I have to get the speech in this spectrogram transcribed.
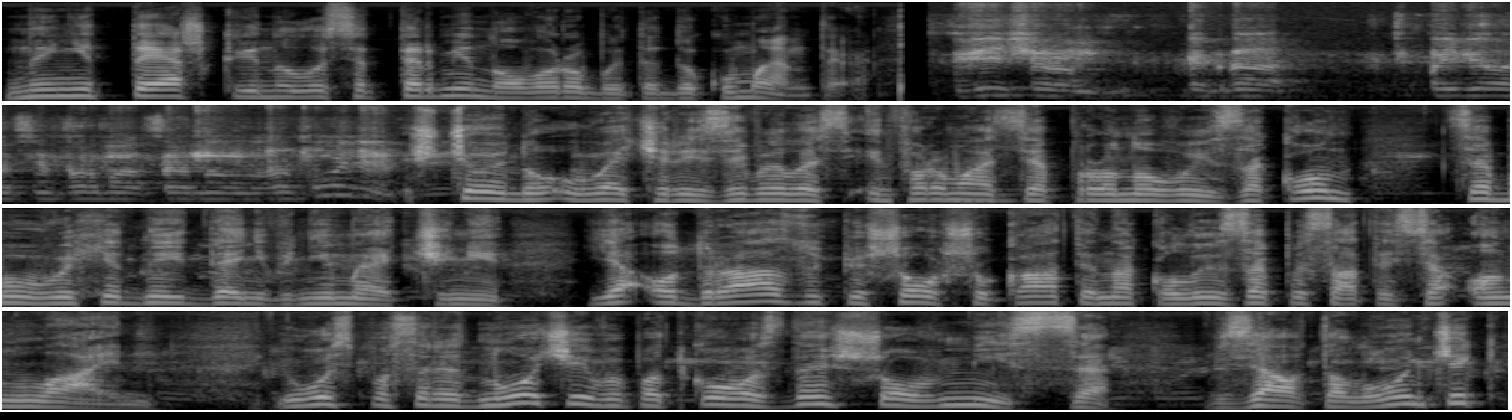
нині теж кинулися терміново робити документи. вечером, когда появилась информация о новом законе, Щойно увечері з'явилась інформація про новий закон. Це був вихідний день в Німеччині. Я одразу пішов шукати на коли записатися онлайн. І ось посеред ночі випадково знайшов місце, взяв талончик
